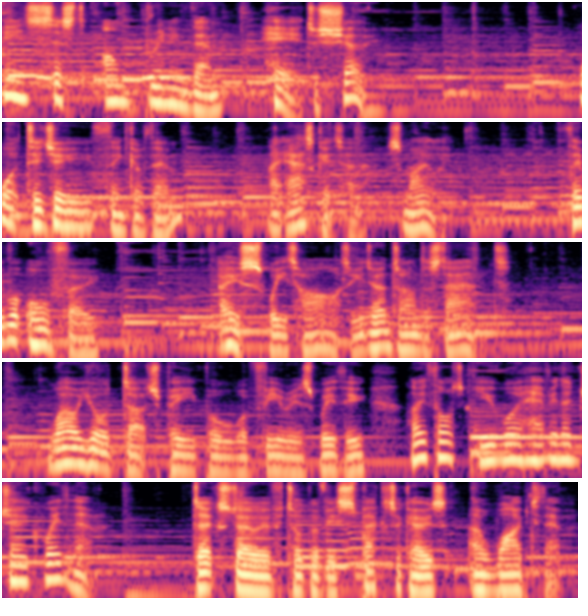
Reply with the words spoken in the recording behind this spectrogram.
He insists on bringing them here to show. What did you think of them? I asked at her, smiling. They were awful. Oh, sweetheart, you don't understand. While your Dutch people were furious with you, they thought you were having a joke with them. Dirk took off his spectacles and wiped them.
